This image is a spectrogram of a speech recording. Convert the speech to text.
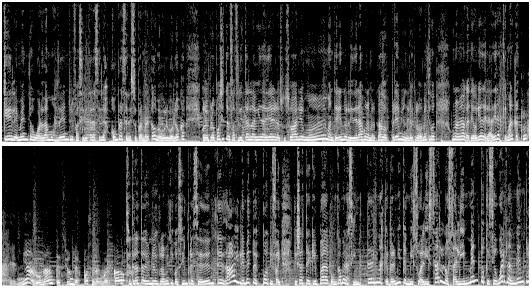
qué elementos guardamos dentro y facilitar así las compras en el supermercado, me vuelvo loca, con el propósito de facilitar la vida diaria de los usuarios, mm, manteniendo el liderazgo en el mercado premium de electrodomésticos, una nueva categoría de heladeras que marca, qué genial, un antes y un después en el mercado. Se trata de un electrodoméstico sin precedentes, ay, le meto Spotify, que ya está equipada con cámaras internas que permiten visualizar los alimentos que se guardan dentro.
